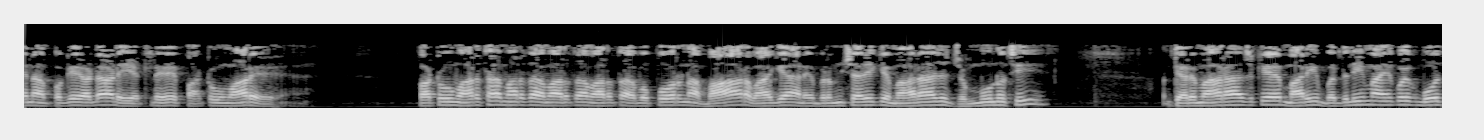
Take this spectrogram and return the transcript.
એના પગે અડાડે એટલે પાટું મારે. પાટું મારતા મારતા મારતા મારતા બપોરના બાર વાગ્યા અને બ્રહ્મચારી કે મહારાજ જમવું નથી? ત્યારે મહારાજ કે, મારી બદલીમાં એ કોઈક બોજ,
